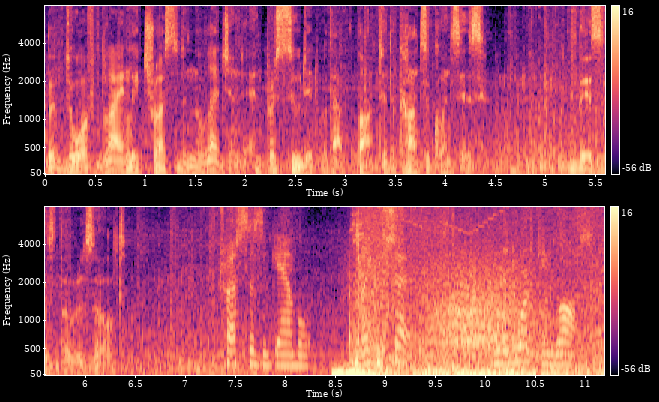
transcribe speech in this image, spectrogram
The dwarf blindly trusted in the legend and pursued it without thought to the consequences. This is the result. Trust is a gamble. Like you said. And the Dwarf King lost.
